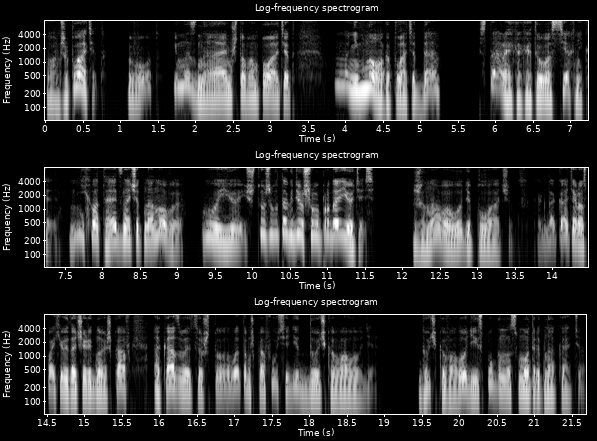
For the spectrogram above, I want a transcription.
Вам же платят. Вот, и мы знаем, что вам платят. Но немного платят, да? Старая какая-то у вас техника. Не хватает, значит, на новую. Ой-ой, что же вы так дешево продаетесь? Жена Володи плачет. Когда Катя распахивает очередной шкаф, оказывается, что в этом шкафу сидит дочка Володи. Дочка Володи испуганно смотрит на Катю.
